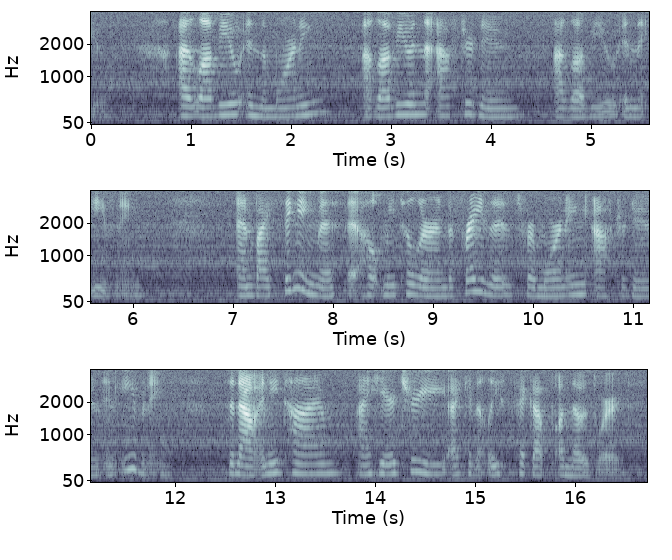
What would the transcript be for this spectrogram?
you I love you in the morning. I love you in the afternoon. I love you in the evening. And by singing this, it helped me to learn the phrases for morning, afternoon, and evening. So now, anytime I hear Twi, I can at least pick up on those words.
